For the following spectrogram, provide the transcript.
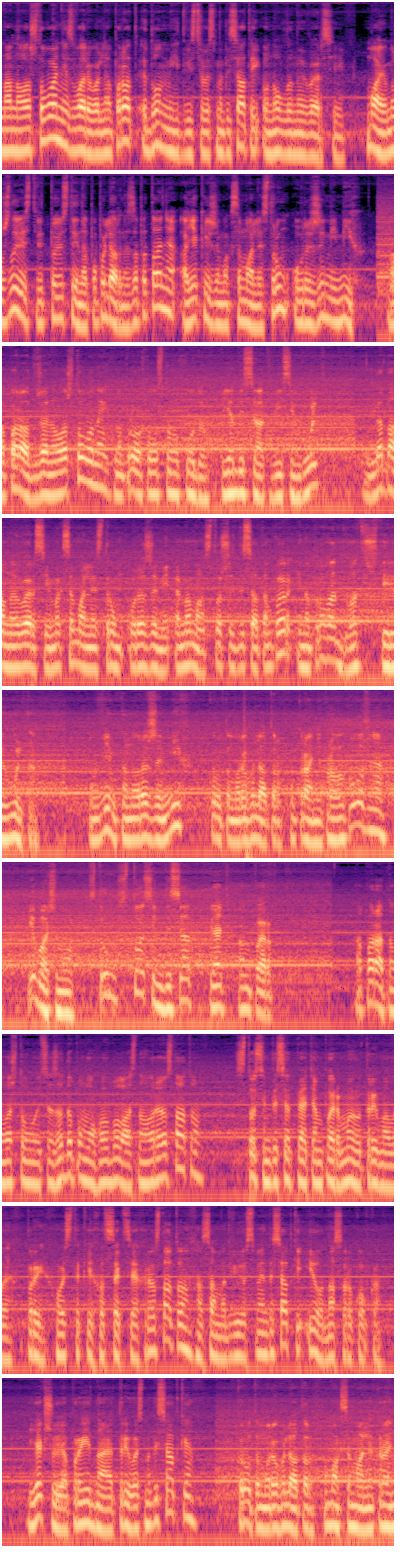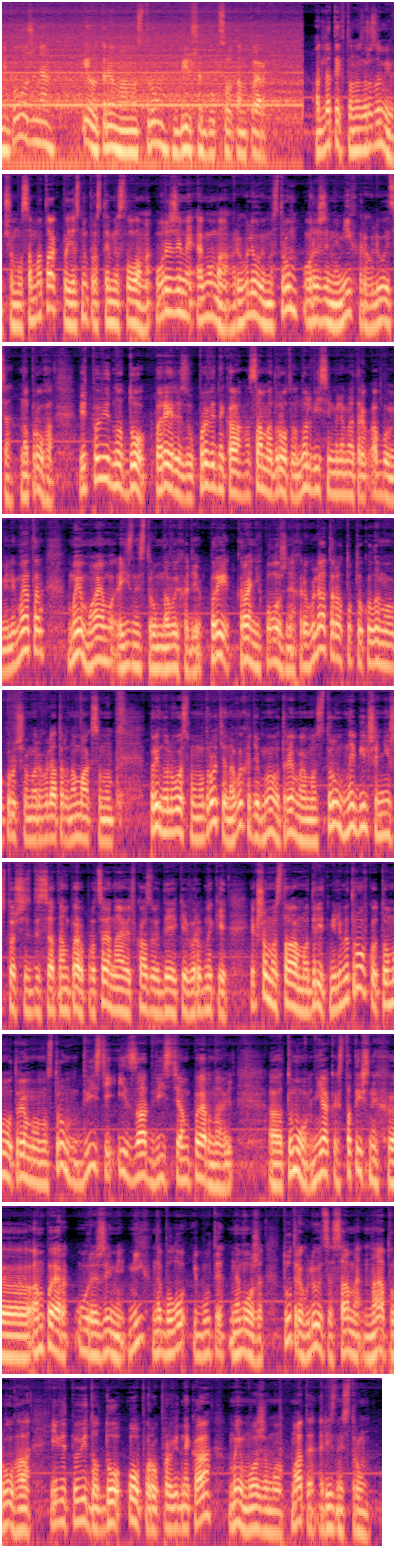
На налаштуванні зварювальний апарат Edon MiG 280 оновленої версії. Маю можливість відповісти на популярне запитання, а який же максимальний струм у режимі міг. Апарат вже налаштований, напруга холостого ходу 58 вольт. Для даної версії максимальний струм у режимі ММА 160 А і напруга 24 вольта. Ввімкнено режим міг, крутимо регулятор у крайнє праве положення і бачимо струм 175 А. Апарат налаштовується за допомогою баласного реостату. 175 А ми отримали при ось таких ось секціях реостату, а саме 2,80 і 1 40 Якщо я приєднаю 3 80 крутимо регулятор у максимальне крайнє положення і отримуємо струм більше 200 А. А для тих, хто не зрозумів, чому саме так, поясню простими словами. У режимі ММА регулюємо струм, у режимі міг регулюється напруга. Відповідно до перерізу провідника, а саме дроту 0,8 мм або міліметр, ми маємо різний струм на виході. При крайніх положеннях регулятора, тобто коли ми викручуємо регулятор на максимум, при 0,8 дроті на виході ми отримуємо струм не більше ніж 160 А. Про це навіть вказують деякі виробники. Якщо ми ставимо дріт міліметровку, то ми отримуємо струм 200 і за 200 А навіть. Е, Тому ніяких статичних е, ампер у режимі міг не було і бути не може. Тут регулюється саме напруга, і відповідно до опору провідника ми можемо мати різний струм.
